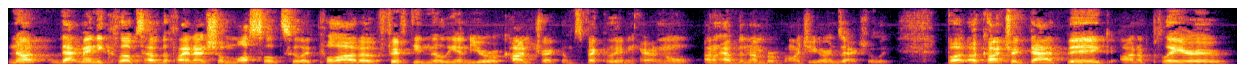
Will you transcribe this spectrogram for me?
not that many clubs have the financial muscle to like pull out a 50 million euro contract. I'm speculating here. I don't, I don't have the number of how much he earns actually, but a contract that big on a player,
